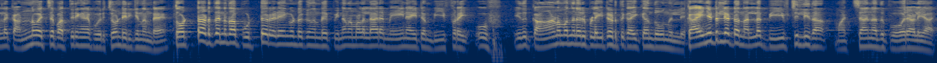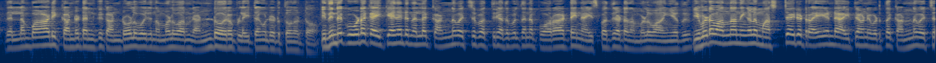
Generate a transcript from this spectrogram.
നല്ല കണ്ണ് വെച്ച പത്തിരി ഇങ്ങനെ പൊരിച്ചോണ്ടിരിക്കുന്നുണ്ട്. തൊട്ടടുത്ത് തന്നെ ആ പുട്ട് റെഡിയും കൊണ്ടിരിക്കുന്നുണ്ട് പിന്നെ നമ്മളെല്ലാവരും മെയിൻ ഐറ്റം ബീഫ് ഫ്രൈ ഊഫ് ഇത് കാണുമ്പോൾ തന്നെ ഒരു പ്ലേറ്റ് എടുത്ത് കഴിക്കാൻ തോന്നുന്നില്ലേ? കഴിഞ്ഞിട്ടില്ല കേട്ടോ നല്ല ബീഫ് ചില്ലി ഇതാ. മച്ചാൻ അത് പോരാളിയാ. ഇതെല്ലാം പാടി കണ്ടിട്ട് എനിക്ക് കൺട്രോൾ പോയി നമ്മൾ പറഞ്ഞു രണ്ടും ഓരോ പ്ലേറ്റ് അങ്ങോട്ട് എടുത്തോന്ന് കേട്ടോ ഇതിന്റെ കൂടെ കഴിക്കാനായിട്ട് നല്ല കണ്ണ് വെച്ച പത്തിരി അതുപോലെ തന്നെ പൊറാട്ടയും നൈസ് പത്തിരി ആട്ടോ നമ്മൾ വാങ്ങിയത്. ഇവിടെ വന്നാൽ നിങ്ങൾ മസ്റ്റ് ആയിട്ട് ട്രൈ ചെയ്യേണ്ട ഐറ്റം ആണ് ഇവിടുത്തെ കണ്ണ് വെച്ച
